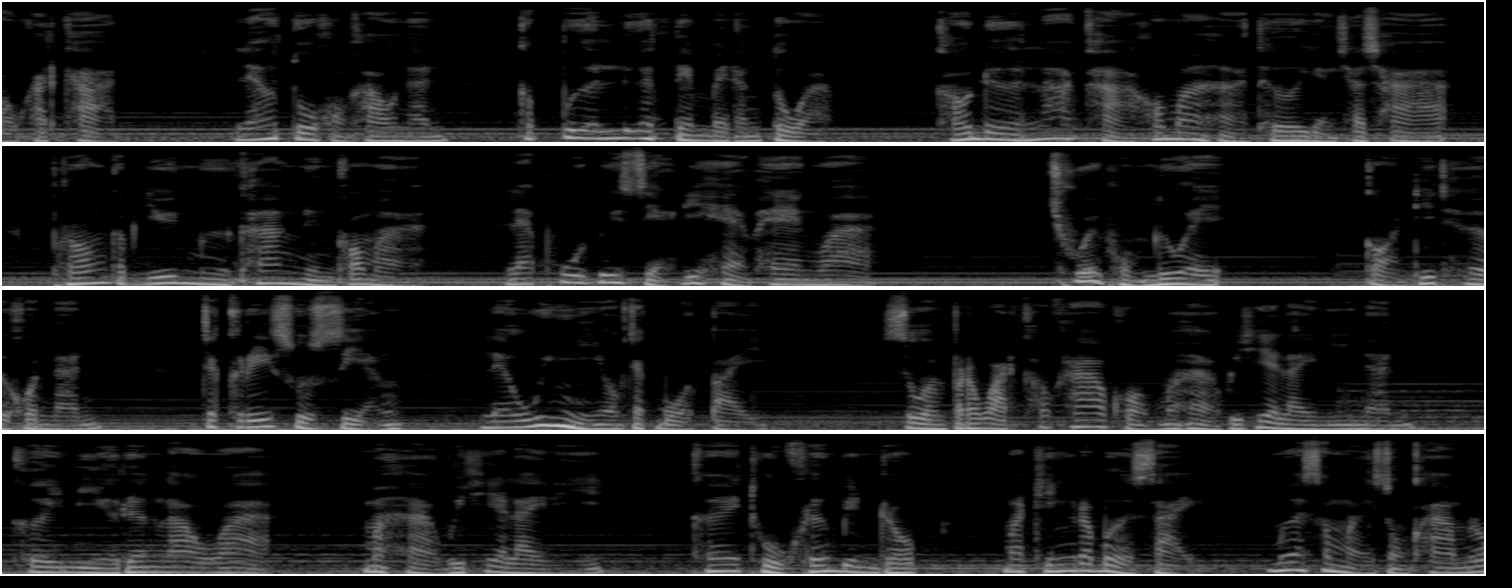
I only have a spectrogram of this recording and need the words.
าๆขาดๆ แล้วตัวของเขานั้นก็เปื้อนเลือดเต็มไปทั้งตัว เขาเดินลากขาเข้ามาหาเธออย่างช้าๆ พร้อมกับยื่นมือข้างหนึ่งเข้ามา และพูดด้วยเสียงที่แหบแห้งว่า ช่วยผมด้วย ก่อนที่เธอคนนั้น จะกรีดสุดเสียงแล้ววิ่งหนีออกจากโบสถ์ไป ส่วนประวัติคร่าวๆของมหาวิทยาลัยนี้นั้น เคยมีเรื่องเล่าว่า มหาวิทยาลัยนี้ เคยถูกเครื่องบินรบมาทิ้งระเบิดใส่เมื่อสมัยสงครามโล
